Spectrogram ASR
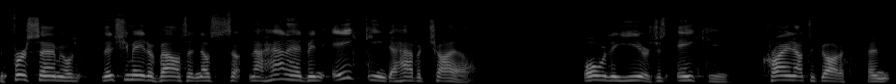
In 1 Samuel, then she made a vow and said, now, now Hannah had been aching to have a child over the years, just aching, crying out to God, and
